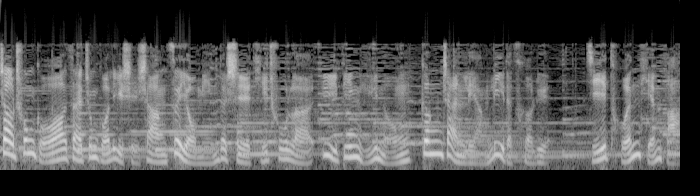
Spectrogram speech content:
赵充国在中国历史上最有名的是提出了寓兵于农、耕战两利的策略，即屯田法。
